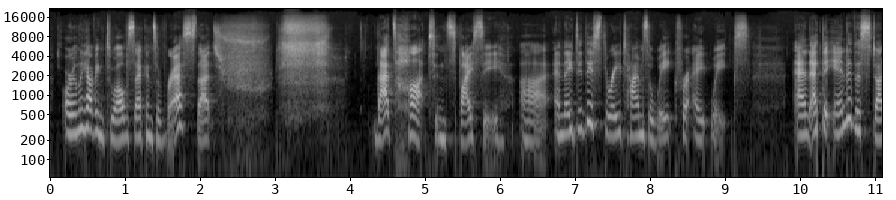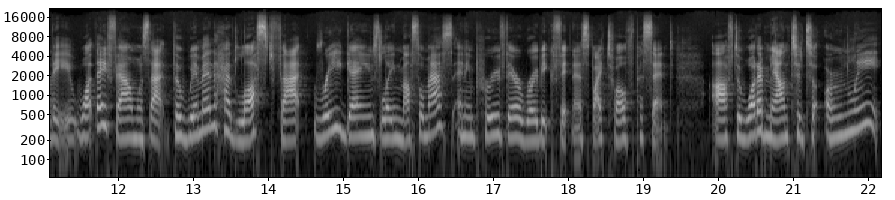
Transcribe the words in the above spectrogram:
only having 12 seconds of rest, that's that's hot and spicy. Uh, and they did this three times a week for eight weeks. And at the end of the study, what they found was that the women had lost fat, regained lean muscle mass, and improved their aerobic fitness by 12% after what amounted to only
